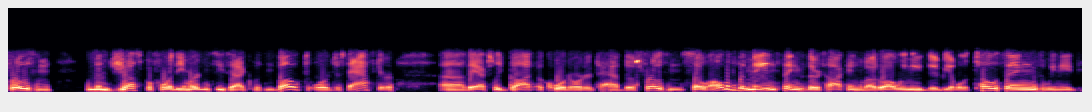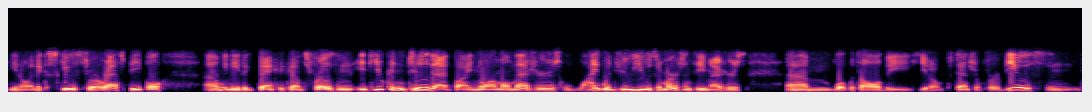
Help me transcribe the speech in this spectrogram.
frozen and then just before the Emergencies Act was invoked, or just after, uh, they actually got a court order to have those frozen. So all of the main things they're talking about, well, we need to be able to tow things, we need you know an excuse to arrest people, uh, we need bank accounts frozen. If you can do that by normal measures, why would you use emergency measures? Um, what with all the you know potential for abuse and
